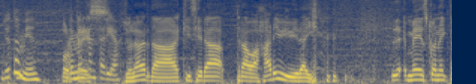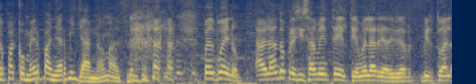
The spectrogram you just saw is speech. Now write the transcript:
Yo también. Por a mí me tres. encantaría. Yo la verdad quisiera trabajar y vivir ahí. Me desconecto para comer, bañarme y ya, no más. Pues bueno, hablando precisamente del tema de la realidad virtual,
